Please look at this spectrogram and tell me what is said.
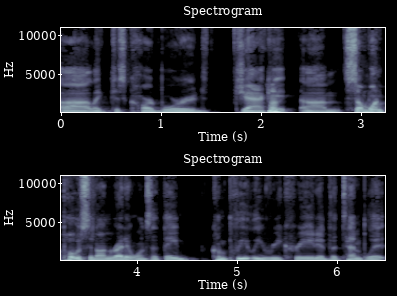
uh, like just cardboard jacket. Um, someone posted on Reddit once that they completely recreated the template.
